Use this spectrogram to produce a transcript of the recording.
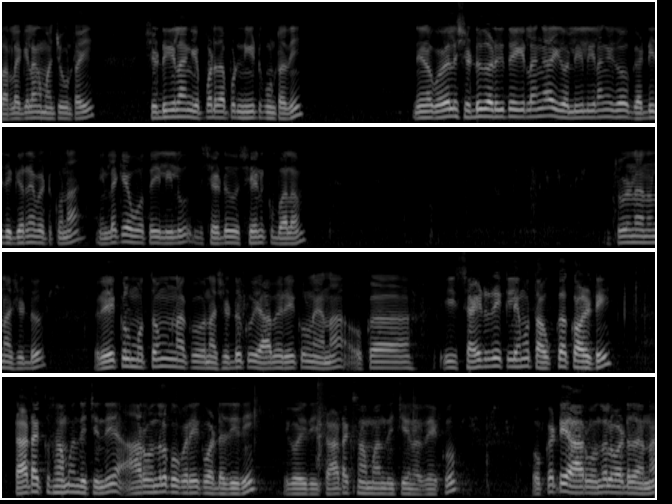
బర్రెల మంచిగా ఉంటాయి షెడ్ గిలంగా ఎప్పటికప్పుడు నీట్గా ఉంటుంది. నేను ఒకవేళ షెడ్ కడిగితే గిలంగా ఇగో నీళ్ళు గిలంగా ఇగో గడ్డి దగ్గరనే పెట్టుకున్నా. ఇంట్లోకే పోతాయి నీళ్ళు షెడ్ చేనుకు బలం. చూడండి అన్న నా షెడ్ రేకులు మొత్తం నాకు నా షెడ్కు యాభై రేకులు ఉన్నాయన్న. ఒక ఈ సైడ్ రేకులు ఏమో తక్కువ క్వాలిటీ. టాటాకు సంబంధించింది. ఆరు వందలకు ఒక రేకు పడ్డది ఇది. ఇగో ఇది టాటాకు సంబంధించిన రేకు. ఒకటి ఆరు వందలు పడ్డదన్న.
